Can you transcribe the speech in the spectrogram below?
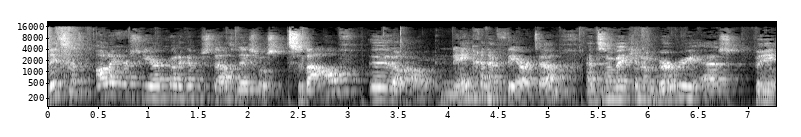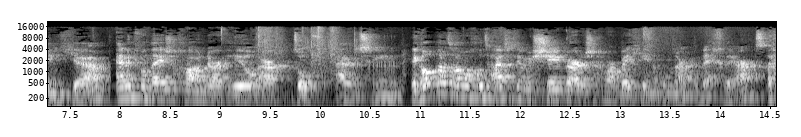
Dit is het allereerste jurk wat ik heb besteld. Deze was 12,49 euro. Het is een beetje een Burberry-esque printje. En ik vond deze gewoon er heel erg tof uitzien. Ik hoop dat het er allemaal goed uitziet in mijn shapewear. Dus zeg maar een beetje in onder wegwerkt.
